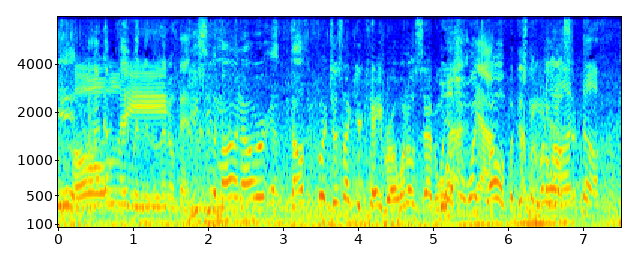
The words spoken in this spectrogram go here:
I had to play with it a little bit. Do you see the mile an hour at 1,000 foot? Just like your K, bro. 107. Well, Yeah, this one 112, yeah. but this I thing went went- 107. What the?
